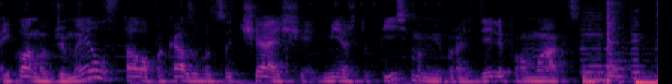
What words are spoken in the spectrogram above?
Реклама в Gmail стала показываться чаще между письмами в разделе промо-акции.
